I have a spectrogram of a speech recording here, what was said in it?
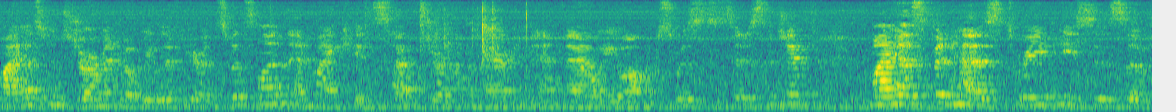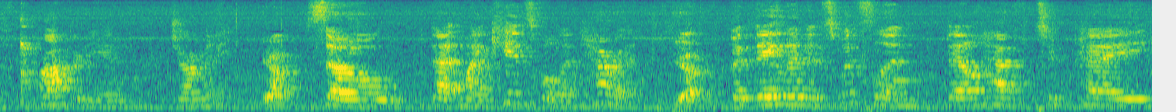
my husband's German, but we live here in Switzerland, and my kids have German American, and now we all have Swiss citizenship. My husband has three pieces of property in Germany, Yeah, so that my kids will inherit. yeah. But they live in Switzerland, they'll have to pay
